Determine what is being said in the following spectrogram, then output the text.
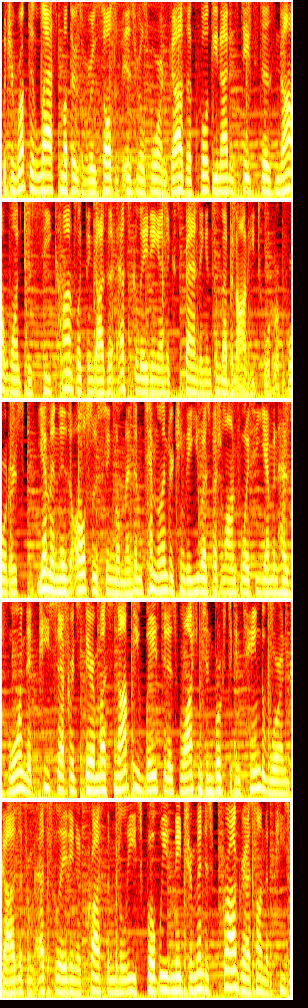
which erupted last month as a result of Israel's war in Gaza. Quote, the United States does not want to see conflict in Gaza escalating and expanding into Lebanon, he told reporters. Yemen is also seeing momentum. Tim Lenderking, the U.S. Special Envoy to Yemen, has warned that peace efforts there must not be wasted as Washington works to contain the war in Gaza from escalating across the Middle East. Quote, we've made tremendous progress on the peace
